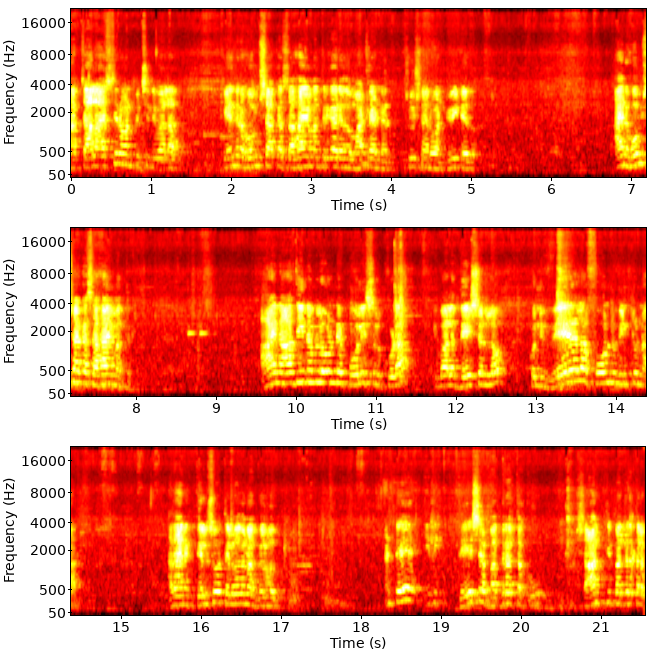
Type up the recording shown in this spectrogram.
నాకు చాలా ఆశ్చర్యం అనిపించింది. ఇవాళ కేంద్ర హోంశాఖ సహాయ మంత్రి గారు ఏదో మాట్లాడినారు. చూసినారు వారి ట్వీట్ ఏదో. ఆయన హోంశాఖ సహాయ మంత్రి. ఆయన ఆధీనంలో ఉండే పోలీసులు కూడా ఇవాళ దేశంలో కొన్ని వేల ఫోన్లు వింటున్నారు. అది ఆయనకు తెలుసో తెలియదో నాకు తెలియదు అంటే ఇది దేశ భద్రతకు శాంతి భద్రతల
